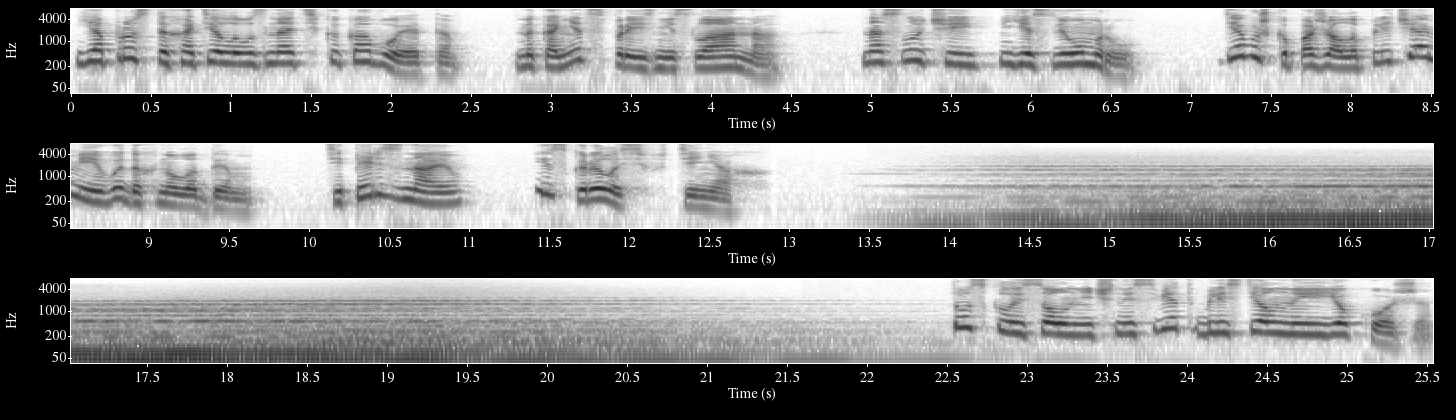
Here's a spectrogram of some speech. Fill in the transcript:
«Я просто хотела узнать, каково это», — наконец произнесла она, «на случай, если умру». Девушка пожала плечами и выдохнула дым. «Теперь знаю», и скрылась в тенях. Тусклый солнечный свет блестел на ее коже.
